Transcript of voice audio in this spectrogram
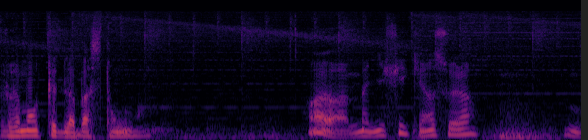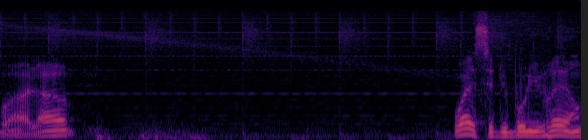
Vraiment que de la baston. Oh, magnifique, hein, ceux-là. Voilà. Ouais, c'est du beau livret. Hein.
